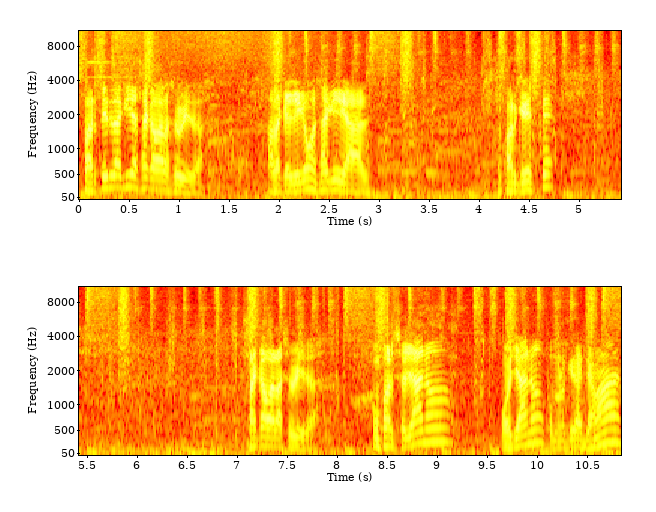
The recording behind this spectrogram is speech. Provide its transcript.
A partir de aquí ya se acaba la subida. A la que lleguemos aquí al, parque este, se acaba la subida. Un falso llano, o llano, como lo quieras llamar.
